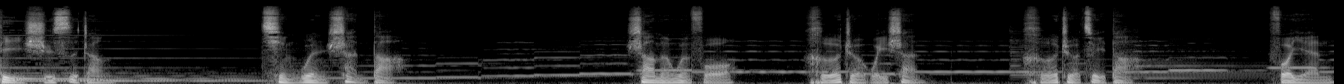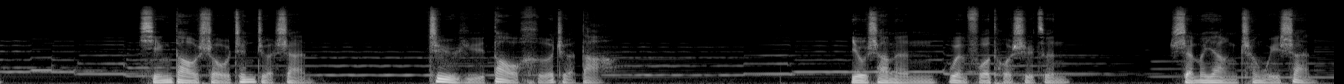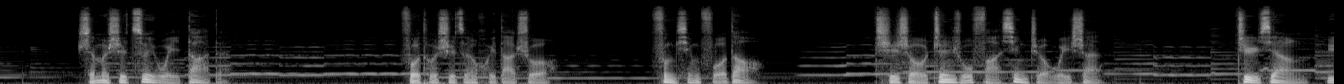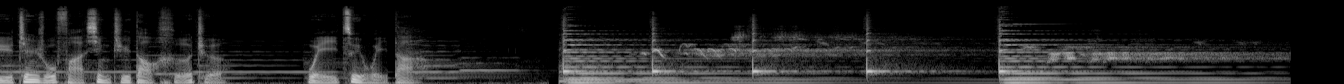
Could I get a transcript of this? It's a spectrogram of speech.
第十四章，请问善大？沙门问佛：“何者为善？何者最大？”佛言：“行道守真者善，智与道合者大。”有沙门问佛陀世尊：“什么样称为善？什么是最伟大的？”佛陀世尊回答说：“奉行佛道，持守真如法性者为善。志向与真如法性之道合者，为最伟大。”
